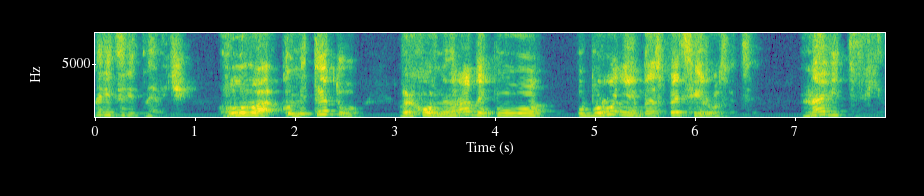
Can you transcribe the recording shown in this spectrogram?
навіть Завітневич, голова комітету Верховної Ради по обороні, безпеці і розвідці. Навіть він.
